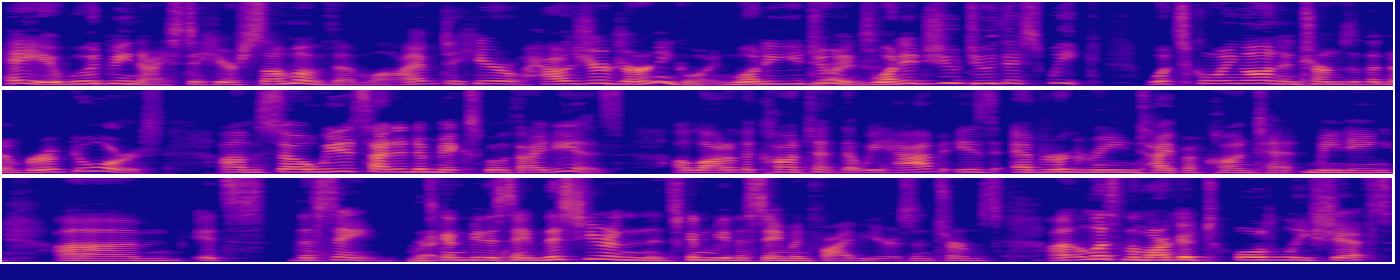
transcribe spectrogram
hey, it would be nice to hear some of them live to hear how's your journey going? What are you doing? Right. What did you do this week? What's going on in terms of the number of doors? Um, so we decided to mix both ideas. A lot of the content that we have is evergreen type of content, meaning um, it's the same. Right. It's going to be the same this year, and it's going to be the same in five years in terms, uh, unless the market totally shifts,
